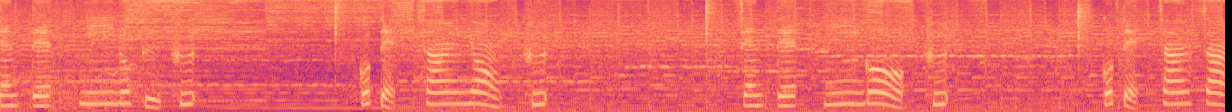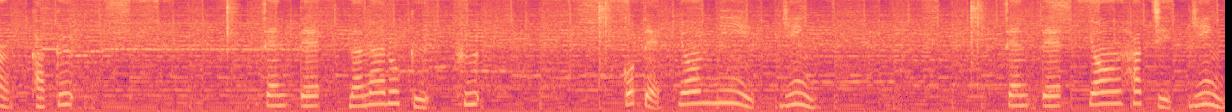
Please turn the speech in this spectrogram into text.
先手2六歩。後手3四歩。先手2五歩。後手3三角。先手7六歩。後手4二銀。先手4八銀。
